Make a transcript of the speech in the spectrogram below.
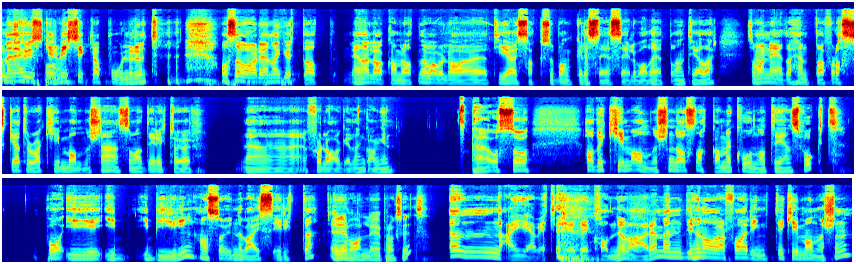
men jeg husker vi sykla Polen rundt. og så var det en av gutta, en av lagkameratene, var vel da tida i Saxo Bank eller CC eller hva det het på den tida der, som var nede og henta flaske. Jeg tror det var Kim Andersen som var direktør eh, for laget den gangen. Eh, og så hadde Kim Andersen da snakka med kona til Jens Fugt på, i, i, i, bilen, altså underveis i rittet. Er det vanlig praksis? Eh, nei, jeg vet ikke. Det kan jo være. Men hun hadde i hvert fall ringt til Kim Andersen.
